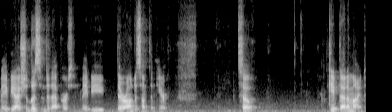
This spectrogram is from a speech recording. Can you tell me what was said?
maybe I should listen to that person. Maybe they're onto something here. So keep that in mind.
